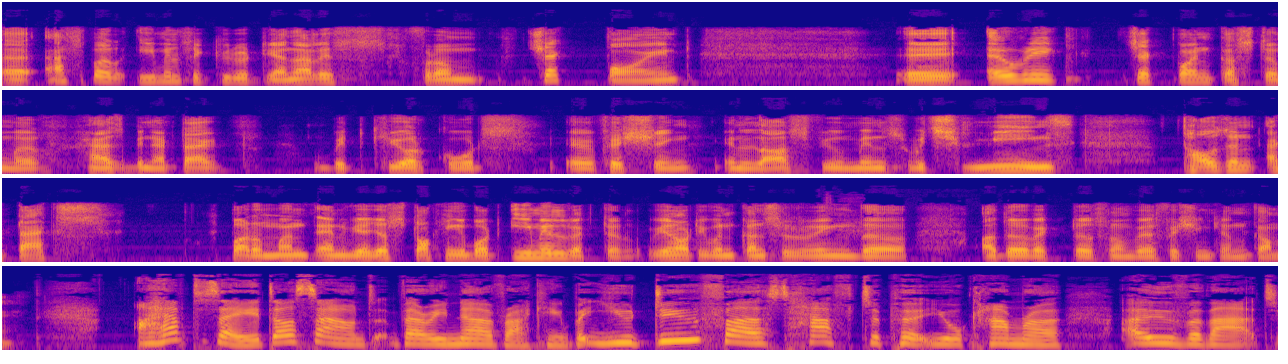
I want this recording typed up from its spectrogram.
uh, as per email security analysts from Checkpoint, uh, every Checkpoint customer has been attacked with QR codes uh, phishing in last few minutes, which means thousand attacks per month, and we are just talking about email vector. We are not even considering the other vectors from where phishing can come. I have to say, it does sound very nerve wracking, but you do first have to put your camera over that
